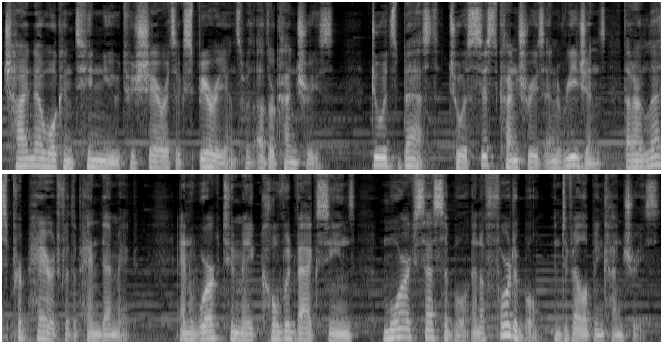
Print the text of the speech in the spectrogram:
China will continue to share its experience with other countries, do its best to assist countries and regions that are less prepared for the pandemic, and work to make COVID vaccines more accessible and affordable in developing countries.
